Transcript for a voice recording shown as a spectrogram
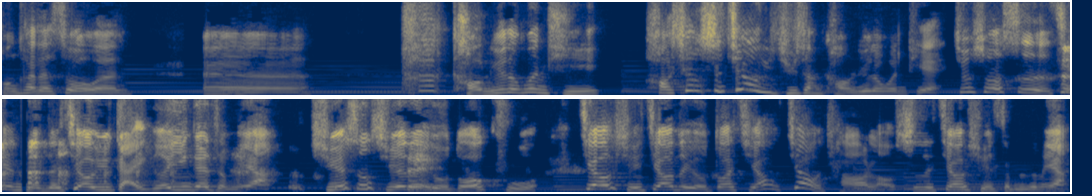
朋克的作文，呃。他考虑的问题好像是教育局长考虑的问题，就说是现在的教育改革应该怎么样，学生学的有多苦，教学教的有多教教条，老师的教学怎么怎么样。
